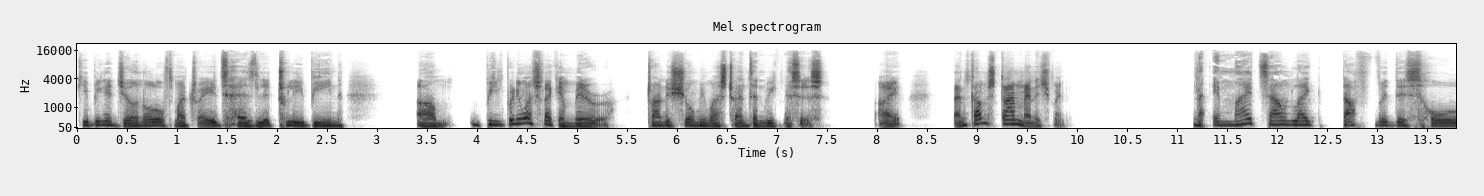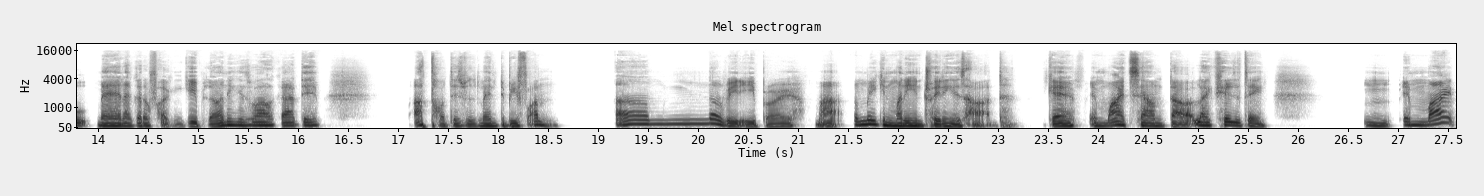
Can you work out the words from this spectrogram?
keeping a journal of my trades has literally been um been pretty much like a mirror trying to show me my strengths and weaknesses right then comes time management Now, it might sound like tough with this whole man, I gotta fucking keep learning as well, goddamn. I thought this was meant to be fun. Um, not really, bro. My, making money in trading is hard. Okay, it might sound tough. Like, here's the thing. Mm, it might.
